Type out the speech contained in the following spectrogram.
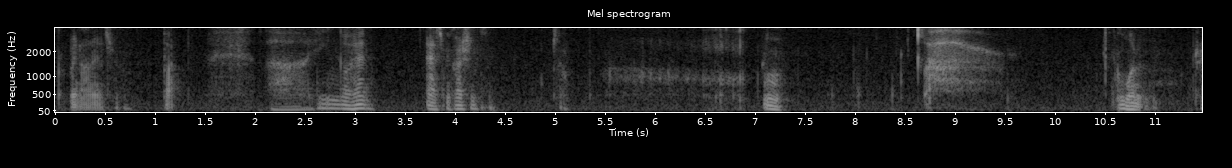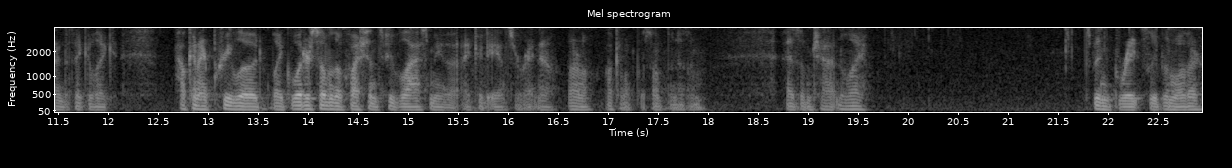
probably not answer them. But uh, you can go ahead, ask me questions. Mm. One, trying to think of like, how can I preload? Like, what are some of the questions people ask me that I could answer right now? I don't know. I'll come up with something as I'm, as I'm chatting away. It's been great sleeping weather.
